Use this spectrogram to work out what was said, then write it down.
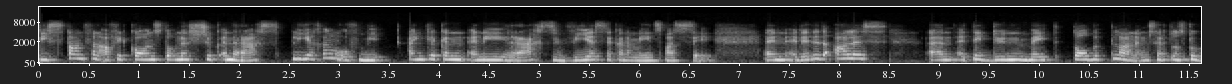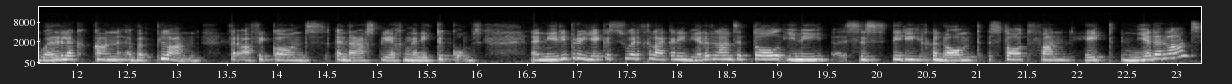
die stand van Afrikaans te ondersoek in regspleging of eintlik in in die regswese kan 'n mens maar sê. En dit het alles um, te doen met taalbeplanning sodat ons behoorlik kan beplan vir Afrikaans in regspleging in die toekoms. En hierdie projek is soortgelyk aan die Nederlandse Taalunie se studie genaamd Staat van het Nederlands.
